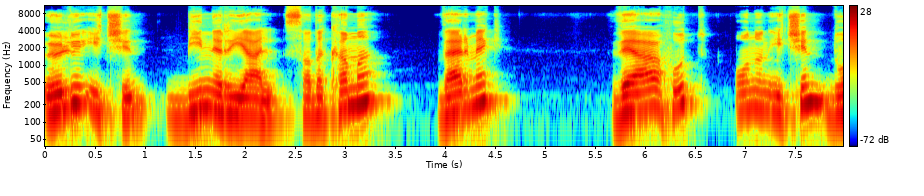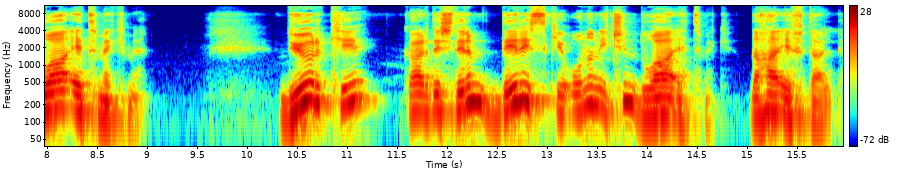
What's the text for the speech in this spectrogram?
ölü için bin riyal sadaka mı vermek veyahut onun için dua etmek mi? Diyor ki kardeşlerim deriz ki onun için dua etmek daha eftalli.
